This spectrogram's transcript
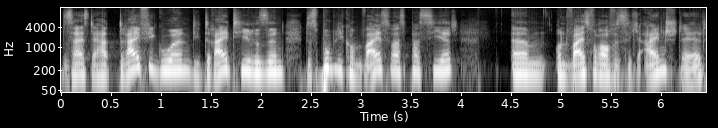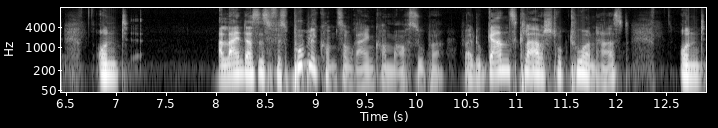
Das heißt, er hat drei Figuren, die drei Tiere sind. Das Publikum weiß, was passiert ähm, und weiß, worauf es sich einstellt. Und allein das ist fürs Publikum zum Reinkommen auch super, weil du ganz klare Strukturen hast. Und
